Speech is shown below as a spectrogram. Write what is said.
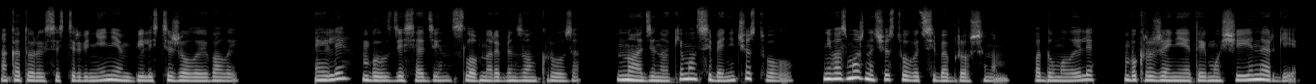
о которые со стервенением бились тяжелые валы. Элли был здесь один, словно Робинзон Крузо. Но одиноким он себя не чувствовал. Невозможно чувствовать себя брошенным, подумал Элли в окружении этой мощи и энергии.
